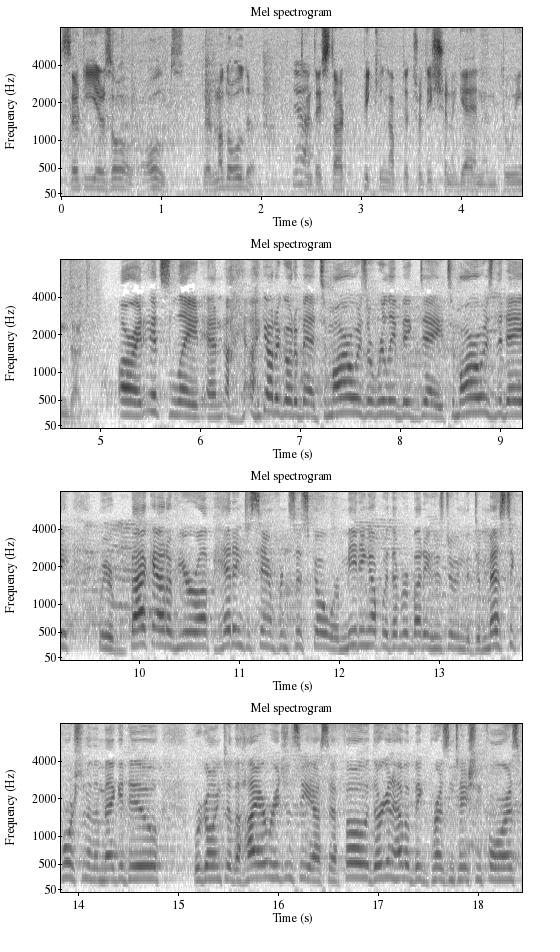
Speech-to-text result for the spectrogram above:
30 years old, old. They're not older. Yeah. And they start picking up the tradition again and doing that. All right, it's late and I, got to go to bed. Tomorrow is a really big day. Tomorrow is the day we're back out of Europe, heading to San Francisco. We're meeting up with everybody who's doing the domestic portion of the MegaDo. We're going to the Hyatt Regency SFO. They're to have a big presentation for us.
